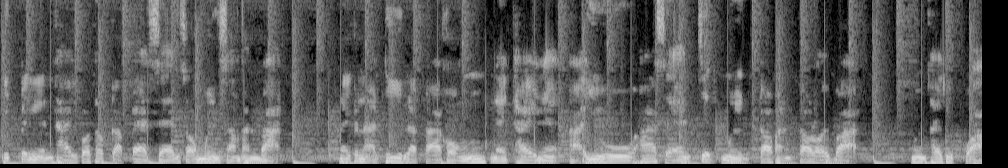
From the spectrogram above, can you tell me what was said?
คิดเป็นเงินไทยก็เท่ากับ 823,000 บาท ในขณะที่ราคาของในไทยเนี่ยขายอยู่ 579,900 บาท เมืองไทยถูกกว่า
